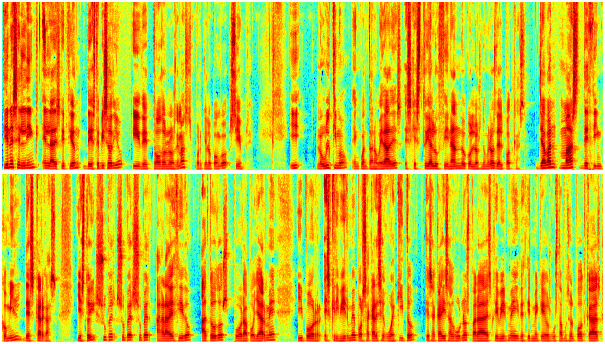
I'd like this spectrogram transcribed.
tienes el link en la descripción de este episodio y de todos los demás, porque lo pongo siempre. Y lo último, en cuanto a novedades, es que estoy alucinando con los números del podcast. Ya van más de 5.000 descargas y estoy súper, súper, súper agradecido a todos por apoyarme y por escribirme, por sacar ese huequito que sacáis algunos para escribirme y decirme que os gusta mucho el podcast,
